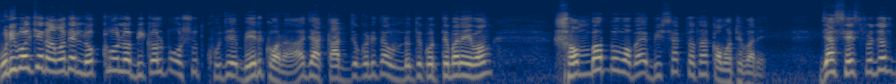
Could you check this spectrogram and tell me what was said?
উনি বলছেন, আমাদের লক্ষ্য হলো বিকল্প ওষুধ খুঁজে বের করা, যা কার্যকারিতা উন্নতি করতে পারে এবং সম্ভাব্যভাবে বিষাক্ততা কমাতে পারে, যা শেষ পর্যন্ত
